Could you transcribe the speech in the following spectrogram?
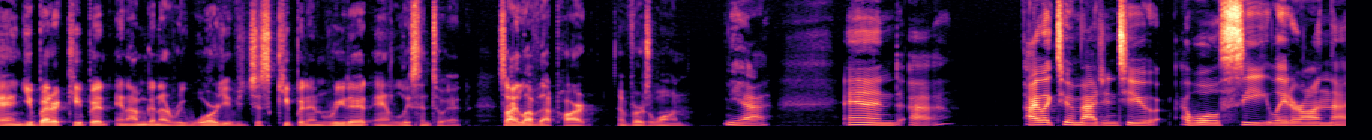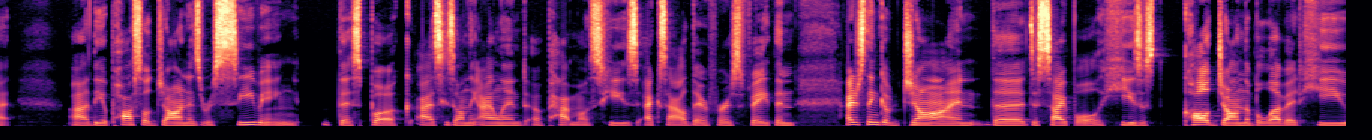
and you better keep it and i'm gonna reward you if you just keep it and read it and listen to it so i love that part of verse one yeah and uh, i like to imagine too i will see later on that uh, the apostle john is receiving this book as he's on the island of patmos he's exiled there for his faith and i just think of john the disciple he's called John the Beloved. He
